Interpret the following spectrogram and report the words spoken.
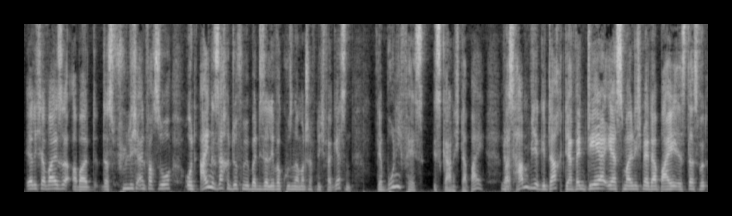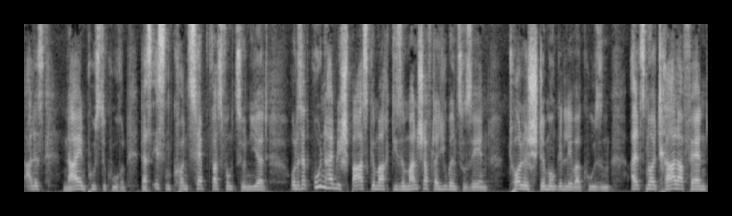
ehrlicherweise, aber das fühle ich einfach so. Und eine Sache dürfen wir bei dieser Leverkusener Mannschaft nicht vergessen. Der Boniface ist gar nicht dabei. Was haben wir gedacht? Ja, wenn der erstmal nicht mehr dabei ist, das wird alles. Nein, Pustekuchen. Das ist ein Konzept, was funktioniert. Und es hat unheimlich Spaß gemacht, diese Mannschaft da jubeln zu sehen. Tolle Stimmung in Leverkusen. Als neutraler Fan,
